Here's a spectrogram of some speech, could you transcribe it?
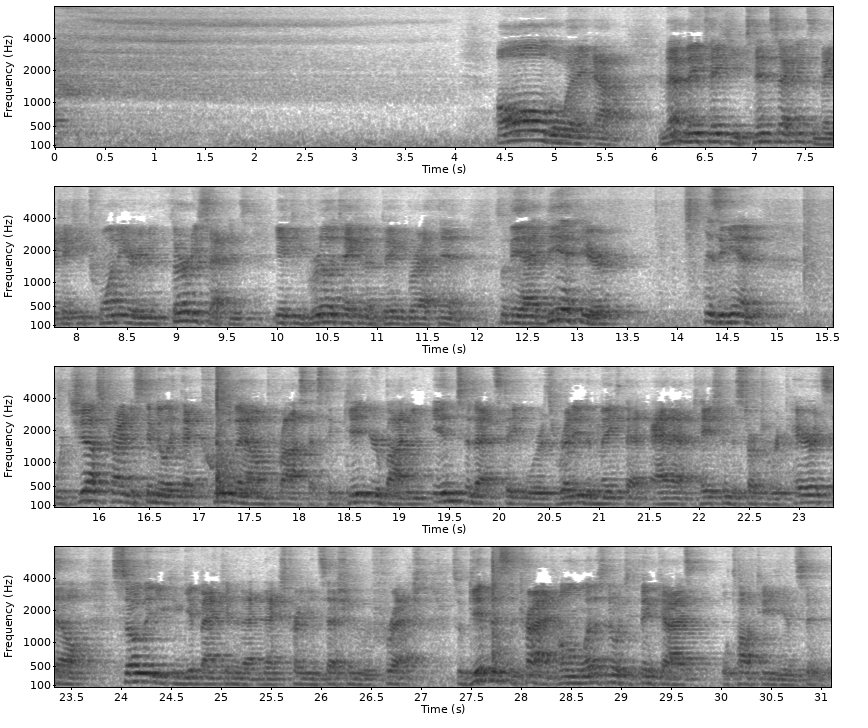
All the way out. And that may take you 10 seconds, it may take you 20 or even 30 seconds if you've really taken a big breath in. So the idea here is again, we're just trying to stimulate that cool down process to get your body into that state where it's ready to make that adaptation to start to repair itself so that you can get back into that next training session refreshed. So give this a try at home. Let us know what you think, guys. We'll talk to you again soon.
